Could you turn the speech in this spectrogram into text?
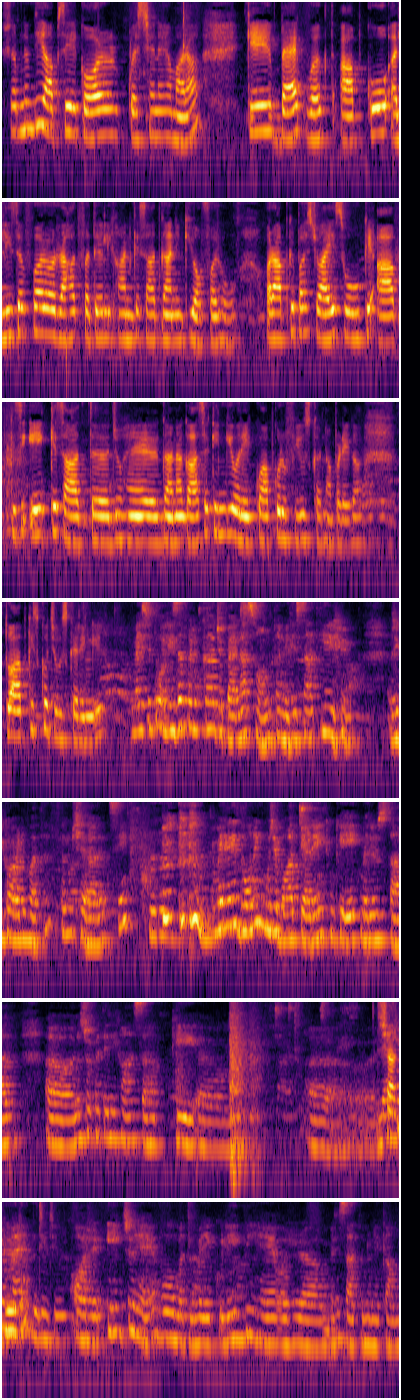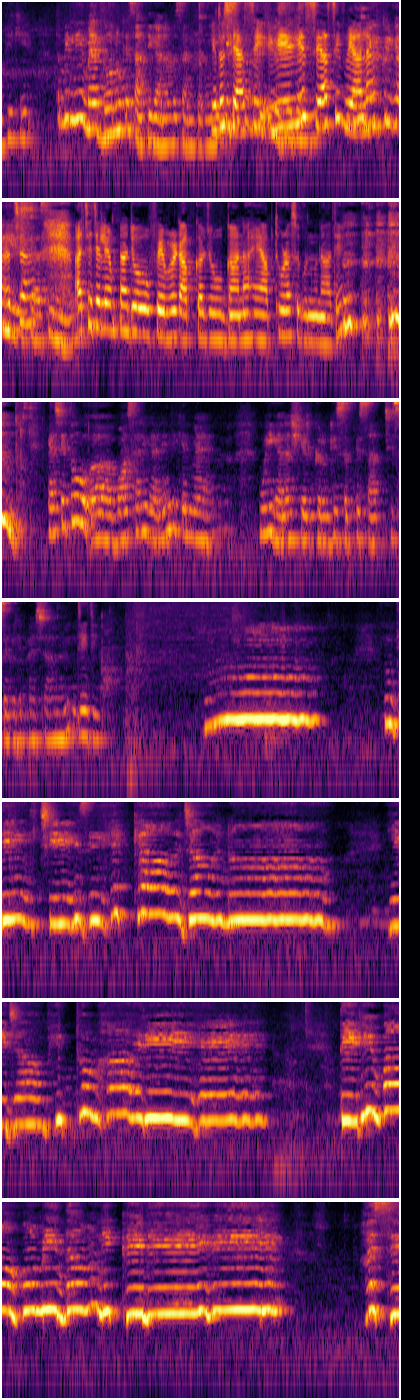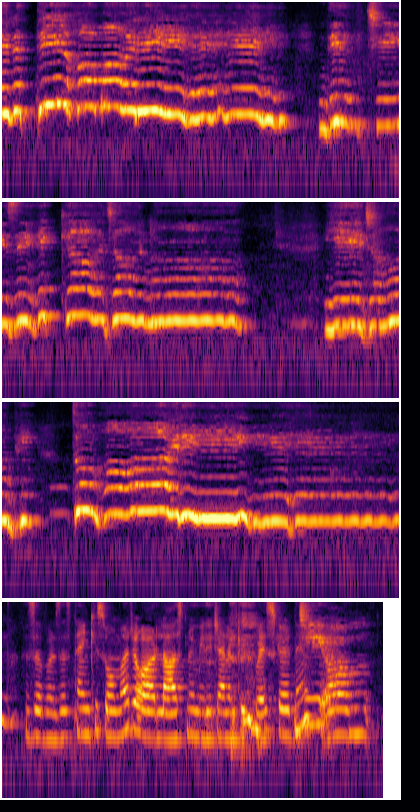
शबनम जी आपसे एक और क्वेश्चन है हमारा कि बैक वक्त आपको अली ज़फ़र और राहत फ़तेह अली ख़ान के साथ गाने की ऑफ़र हो और आपके पास चॉइस हो कि आप किसी एक के साथ जो है गाना गा सकेंगी और एक को आपको रिफ्यूज़ करना पड़ेगा तो आप किसको चूज़ करेंगे वैसे तो अली ज़फ़र का जो पहला सॉन्ग था मेरे साथ ही रिकॉर्ड हुआ था फ़िल्म शरारत से हम्म। मेरे दोनों ही मुझे बहुत प्यारे हैं क्योंकि एक मेरे उस्ताद नुसरत फ़तेह अली ख़ान साहब की शागिर्द? जी जी। और एक जो है वो मतलब मेरे कुलीग भी हैं और मेरे साथ उन्होंने काम भी किए। तो मेरे लिए मैं दोनों के साथ ही गाना पसंद करूँगी। ये तो सियासी ये ये सियासी बयान है अच्छा। अच्छा चले अपना जो फेवरेट आपका जो गाना है आप थोड़ा सा गुनगुना दें। वैसे तो बहुत सारे गाने लेकिन मैं वही गाना शेयर करूँगी सबके साथ जिससे मेरी पहचान हुई। जी जी। हम्म, दिल चीज़ है क्या जाना? ये जा भी तुम्हारी है। तेरी बाहों में दम निकले। हसरती हमारी है। दिल चीज़ है क्या जाना? ये जा भी तुम्हारी है। ज़बरदस्त। थैंक यू सो मच और लास्ट में मेरे चैनल की रिक्वेस्ट कर दें जी um,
